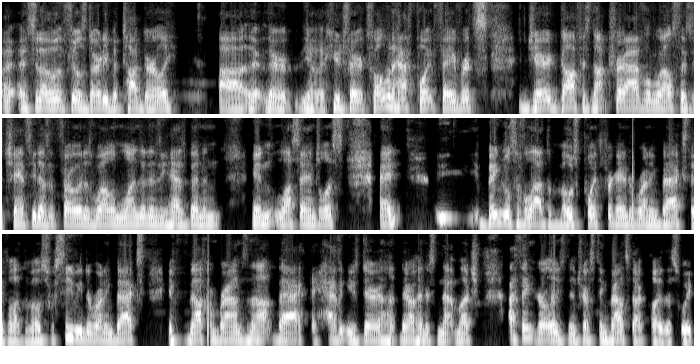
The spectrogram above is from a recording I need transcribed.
Uh, it's another one that feels dirty, but Todd Gurley. Uh, they're, they're, you know they're huge favorite, 12 and a half point favorites. Jared Goff has not traveled well, so there's a chance he doesn't throw it as well in London as he has been in, in Los Angeles. And Bengals have allowed the most points per game to running backs. They've allowed the most receiving to running backs. If Malcolm Brown's not back, they haven't used Darrell Henderson that much. I think Gurley's an interesting bounce back play this week.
